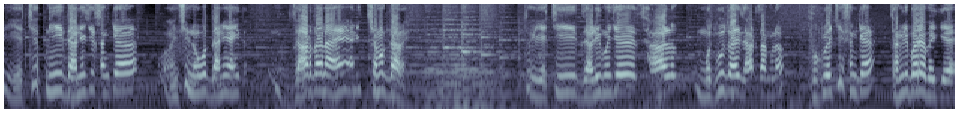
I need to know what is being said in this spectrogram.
याच्यातनी दाण्याची संख्या ऐंशी नव्वद दाणे आहेत. जाडदान आहे आणि चमकदार आहे. तर याची जाळी म्हणजे झाड मजबूत आहे झाड चांगलं. फुटव्याची संख्या चांगली बऱ्यापैकी आहे.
